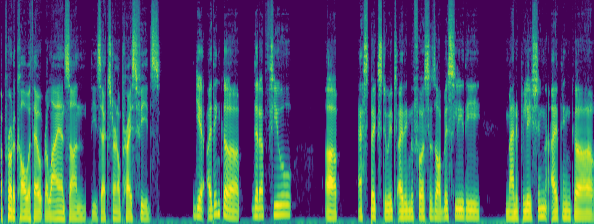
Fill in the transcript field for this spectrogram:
a protocol without reliance on these external price feeds? Yeah, I think uh, there are a few uh, aspects to it. I think the first is obviously the manipulation. I think uh,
